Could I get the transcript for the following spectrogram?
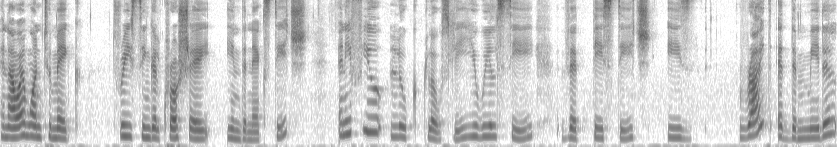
And now I want to make three single crochet in the next stitch and if you look closely you will see that this stitch is right at the middle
